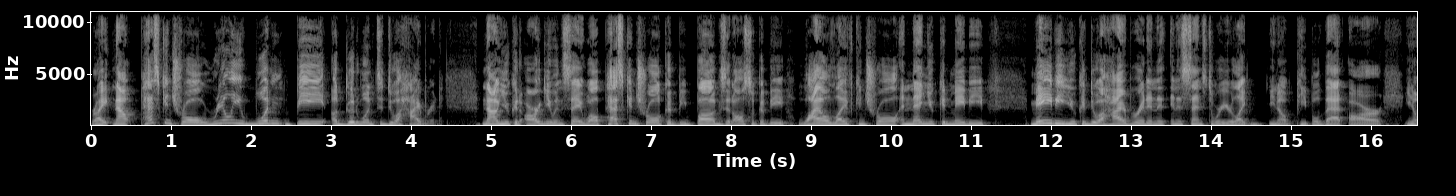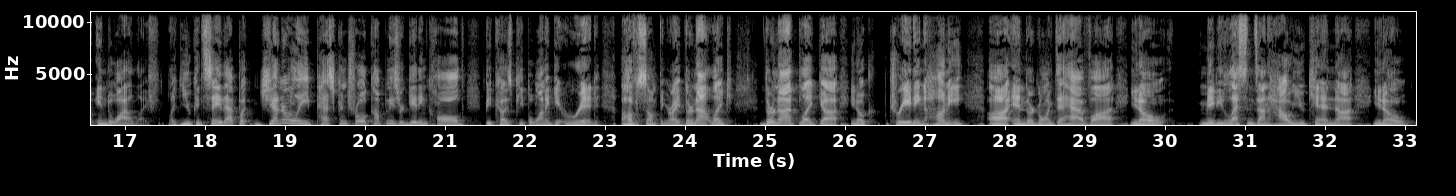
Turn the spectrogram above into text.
right? Now, pest control really wouldn't be a good one to do a hybrid. Now, you could argue and say, well, pest control could be bugs, it also could be wildlife control, and then you could maybe maybe you could do a hybrid in a, in a sense to where you're like you know people that are you know into wildlife. Like you could say that but generally pest control companies are getting called because people want to get rid of something right? They're not like they're not like uh, you know creating honey uh, and they're going to have uh, you know maybe lessons on how you can uh, you know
